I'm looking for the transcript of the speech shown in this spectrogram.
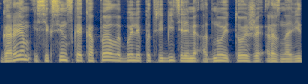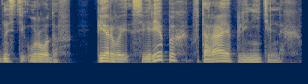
Гарем и Сиксинская капелла были потребителями одной и той же разновидности уродов. Первой — свирепых, вторая — пленительных.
